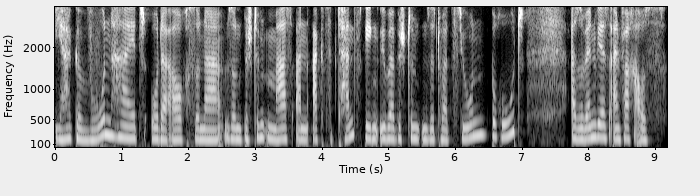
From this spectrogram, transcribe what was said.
ja, Gewohnheit oder auch so einer, so einem bestimmten Maß an Akzeptanz gegenüber bestimmten Situationen beruht. Also wenn wir es einfach aus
